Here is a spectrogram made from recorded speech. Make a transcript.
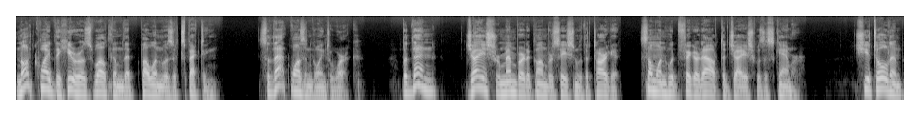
Not quite the hero's welcome that Pawan was expecting. So that wasn't going to work. But then, Jayesh remembered a conversation with a target, someone who had figured out that Jayesh was a scammer. She had told him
